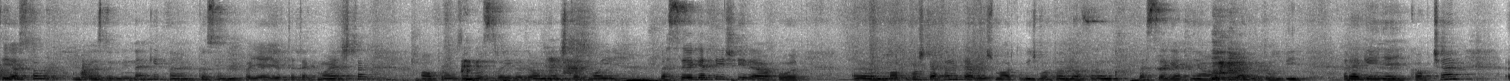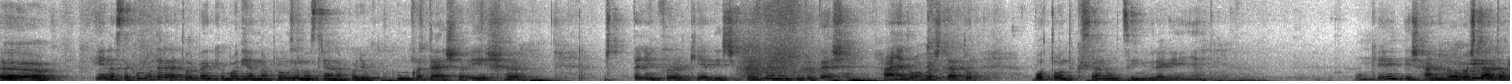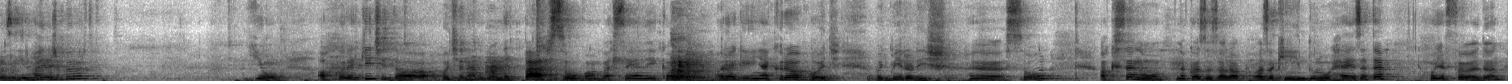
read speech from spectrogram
Sziasztok! Üdvözlünk mindenkit! Nagyon köszönjük, hogy eljöttetek ma este a Próza Nostra irodalmi estek mai beszélgetésére, ahol Moskát Anitával és Markovics Botondal fogunk beszélgetni a legutóbbi regényei kapcsán. Én leszek a moderátor, Benkő Marianna, Próza Nostrának vagyok munkatársa, és most tegyünk fel egy kérdést, egy kutatás. Hányan olvastátok Botond Xenó című regényét? Oké, okay. és hányan olvastátok az írhelyesbőrt? Jó, akkor egy kicsit, a, hogyha nem gond, egy pár szóban beszélnék a, a regényekről, hogy, hogy miről is ö, szól. A Xenónak az az, alap, az a kiinduló helyzete, hogy a Földön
